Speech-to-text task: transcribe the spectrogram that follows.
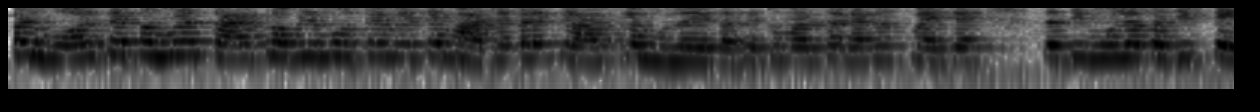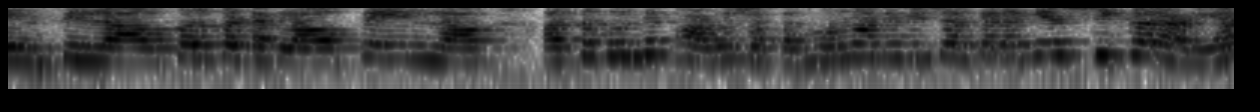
पण वॉलपेपरमुळे काय प्रॉब्लेम होतोय माहितीये? माझ्याकडे क्लासला मुलं येतात हे तुम्हाला सगळ्यांनाच माहिती आहे तर ती मुलं कधी पेन्सिल लाव कर्कटक लाव पेन लाव असं करून ते फाडू शकतात. म्हणून आम्ही विचार केला की हे स्टिकर आणूया.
